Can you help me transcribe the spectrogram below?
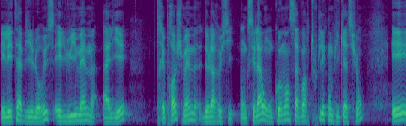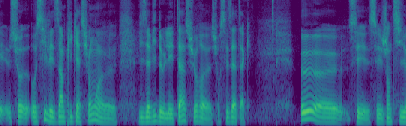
Et l'État biélorusse est lui-même allié, très proche même, de la Russie. Donc c'est là où on commence à voir toutes les complications et aussi les implications euh, vis-à-vis de l'État sur, euh, sur ces attaques. eux, ces, gentils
